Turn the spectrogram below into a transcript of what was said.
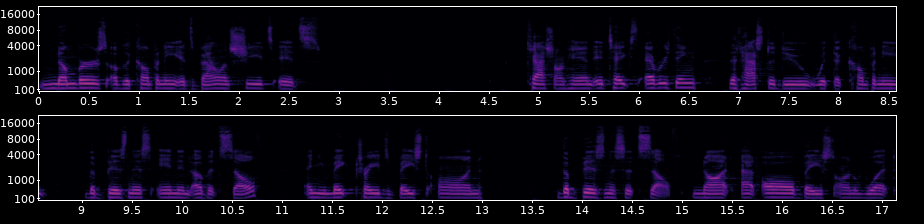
numbers of the company, its balance sheets, its cash on hand. It takes everything that has to do with the company the business in and of itself, and you make trades based on the business itself, not at all based on what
